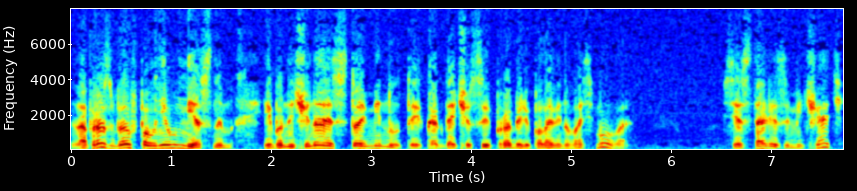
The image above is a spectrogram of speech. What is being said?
Вопрос был вполне уместным, ибо начиная с той минуты, когда часы пробили половину восьмого, все стали замечать,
